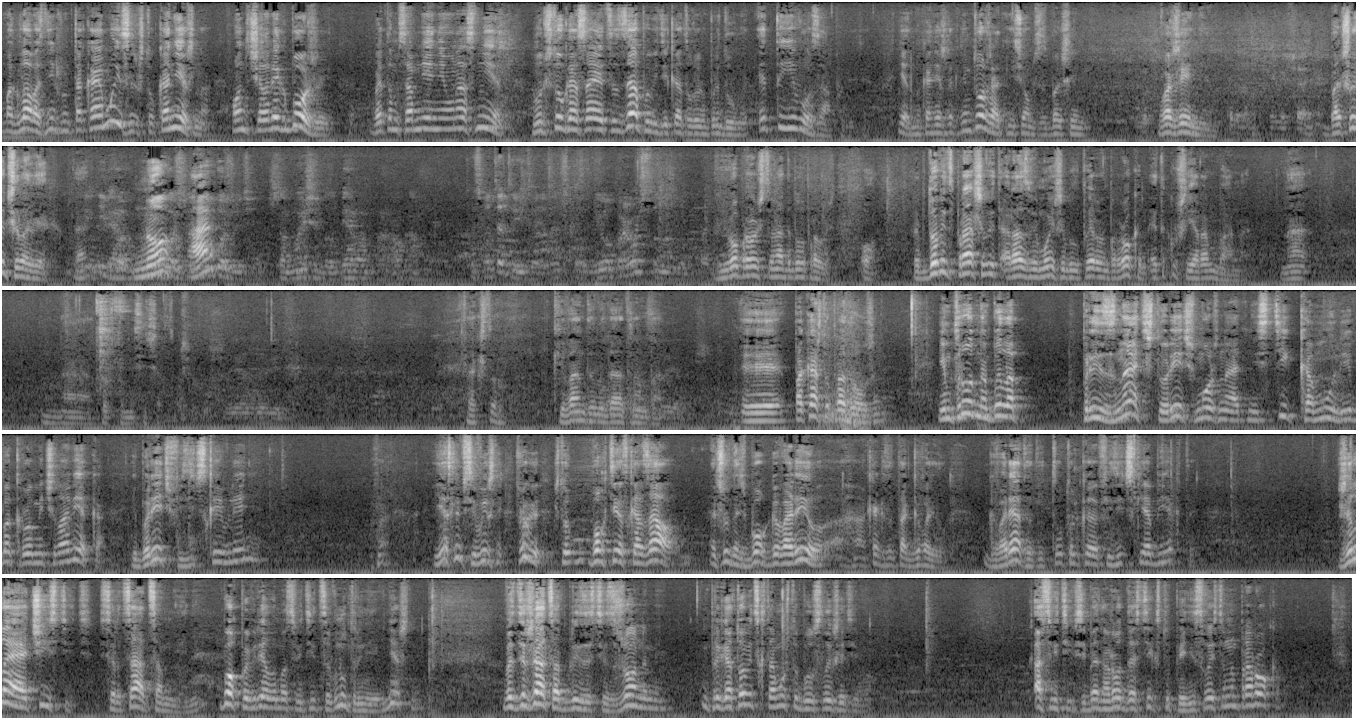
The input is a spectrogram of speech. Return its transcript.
могла возникнуть такая мысль, что, конечно, он человек Божий, в этом сомнения у нас нет. Но вот что касается заповеди, которые он придумает, это его заповеди. Нет, мы, конечно, к ним тоже отнесемся с большим уважением. Большой человек. Да? Но, а? Что Мойши был первым пророком. То есть вот это идея, что в его пророчество надо было В его пророчество надо было пророчество. О, Рабдовид спрашивает, а разве Мойши был первым пророком? Это Кушья Рамбана на, на то, что мы сейчас учим. Так что, Киванда да Рамбана. Э, пока что продолжим. Им трудно было признать, что речь можно отнести к кому-либо, кроме человека, ибо речь физическое явление. Если Всевышний, что, Бог тебе сказал, что значит, Бог говорил, а как это так говорил? Говорят, это то, только физические объекты. Желая очистить сердца от сомнений, Бог повелел им осветиться внутренне и внешне, воздержаться от близости с женами и приготовиться к тому, чтобы услышать его. Осветив себя, народ достиг ступени, свойственным пророкам.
